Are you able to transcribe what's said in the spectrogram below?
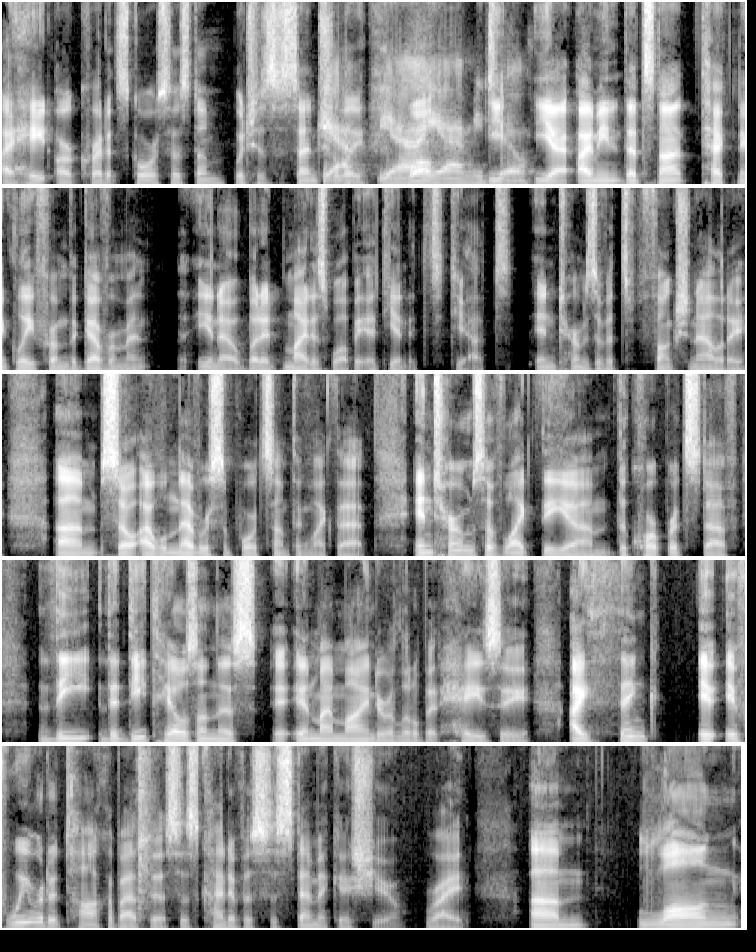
I hate our credit score system, which is essentially yeah, yeah, well, yeah me too. Yeah, I mean that's not technically from the government you know, but it might as well be. It, it's, yeah, in terms of its functionality. Um, so I will never support something like that. In terms of like the um, the corporate stuff, the the details on this in my mind are a little bit hazy. I think if, if we were to talk about this as kind of a systemic issue, right? Um, long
